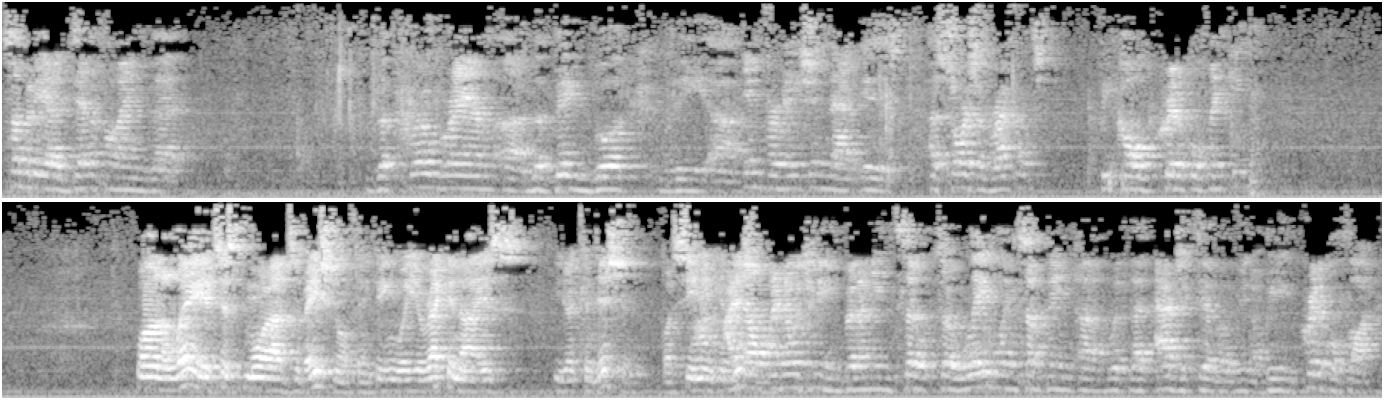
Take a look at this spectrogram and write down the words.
somebody identifying that the program, uh, the big book, the uh, information that is a source of reference be called critical thinking? Well, in a way, it's just more observational thinking where you recognize your condition or seeming I condition. know, I know what you mean, but I mean, so so labeling something uh, with that adjective of you know being critical thought.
